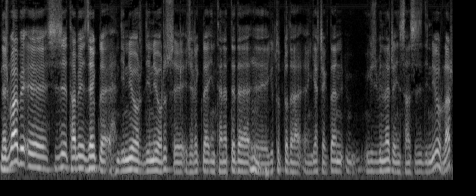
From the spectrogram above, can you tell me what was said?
Necmi abi e, sizi tabii zevkle dinliyor, dinliyoruz. E, özellikle internette de, e, YouTube'da da e, gerçekten yüz binlerce insan sizi dinliyorlar.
